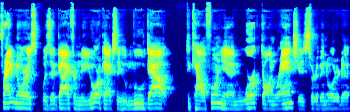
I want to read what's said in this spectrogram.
Frank Norris was a guy from New York, actually, who moved out to California and worked on ranches sort of in order to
